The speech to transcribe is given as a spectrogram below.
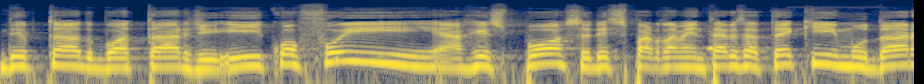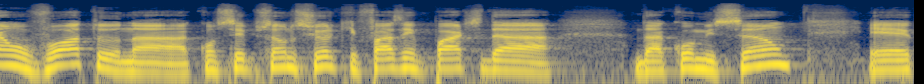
Deputado, boa tarde. E qual foi a resposta desses parlamentares até que mudaram o voto na concepção do senhor, que fazem parte da, da comissão, é,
